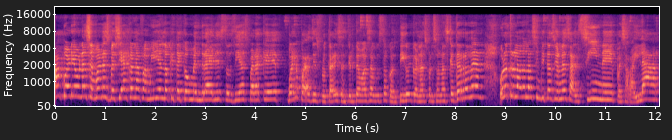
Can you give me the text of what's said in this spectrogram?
Acuario, una semana especial con la familia es lo que te convendrá en estos días para que, bueno, puedas disfrutar y sentirte más a gusto contigo y con las personas que te rodean. Por otro lado, las invitaciones al cine, pues a bailar,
